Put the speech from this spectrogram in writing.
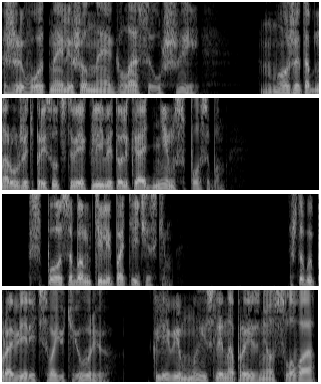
Животное, лишенное глаз и ушей, может обнаружить присутствие Кливи только одним способом — способом телепатическим. Чтобы проверить свою теорию, Кливи мысленно произнес слово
